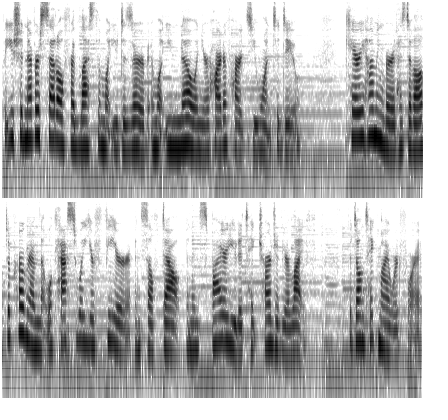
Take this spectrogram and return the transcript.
But you should never settle for less than what you deserve and what you know in your heart of hearts you want to do. Carrie Hummingbird has developed a program that will cast away your fear and self doubt and inspire you to take charge of your life. But don't take my word for it.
